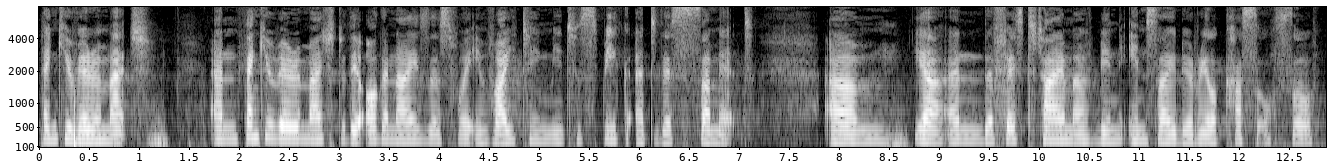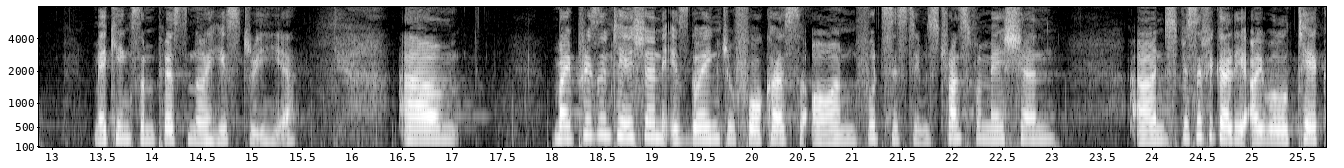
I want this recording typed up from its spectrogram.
Thank you very much. And thank you very much to the organizers for inviting me to speak at this summit. Um, yeah, and the first time I've been inside a real castle, so making some personal history here. Um, my presentation is going to focus on food systems transformation, and specifically I will take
